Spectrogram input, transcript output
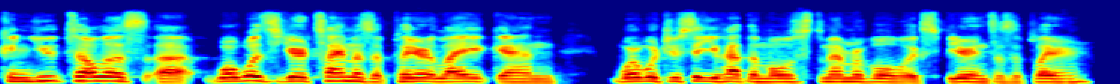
can you tell us uh, what was your time as a player like and where would you say you had the most memorable experience as a player?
